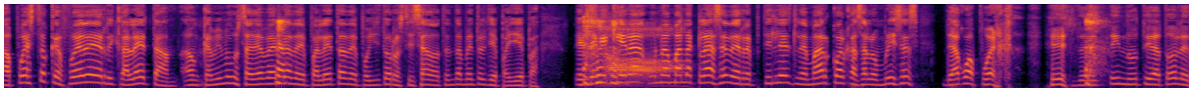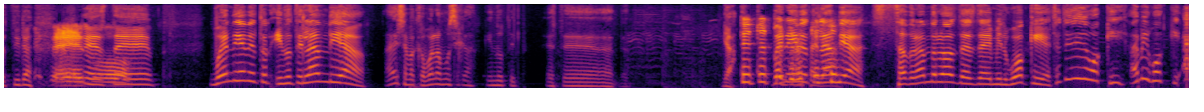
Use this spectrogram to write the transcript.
Apuesto que fue de Ricaleta, aunque a mí me gustaría verla de paleta de pollito rostizado. Atentamente el yepa yepa. El día que quiera una mala clase de reptiles, le marco al cazalombrices de agua puerca. Este, este inútil, a todos les tira. Este, buen día, Inutil- Inutilandia. Ay, se me acabó la música. Inútil. Este, tu, Buen día. Inutilandia. Saludándolos desde Milwaukee. Estoy de Milwaukee, a Milwaukee, a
